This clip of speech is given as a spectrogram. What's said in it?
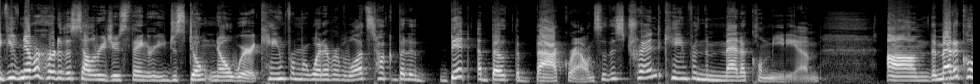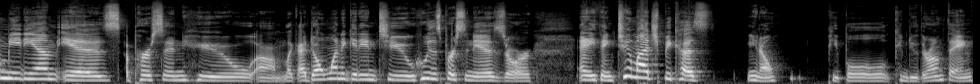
if you've never heard of the celery juice thing or you just don't know where it came from or whatever, well, let's talk about a bit about the background. So, this trend came from the medical medium. Um, the medical medium is a person who, um, like, I don't want to get into who this person is or anything too much because, you know, people can do their own thing.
